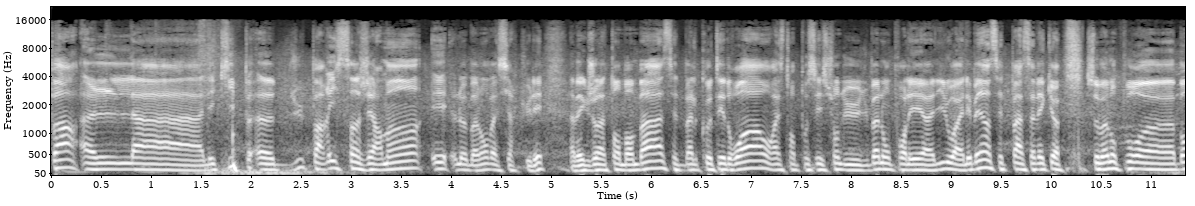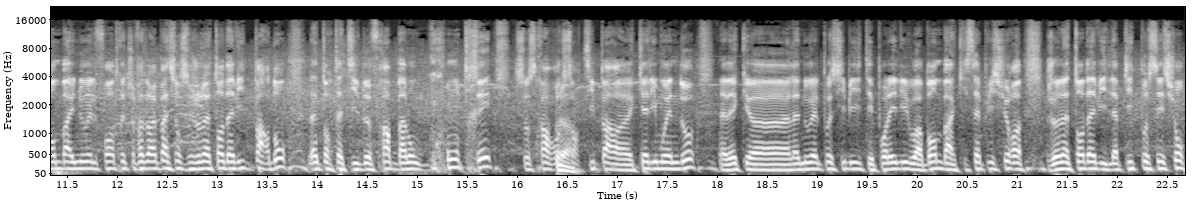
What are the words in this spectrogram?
par euh, l'équipe du Paris Saint-Germain. Et le ballon va circuler avec Jonathan Bamba. Cette balle côté droit. On reste en possession du, du ballon pour les Lillois. Elle est bien cette passe avec ce ballon pour Bamba. Une nouvelle fois entrée de surface de réparation c'est Jonathan David pardon. La tentative de frappe ballon contré. Ce sera ressorti par Kalimwendo avec la nouvelle possibilité pour les Lillois. Bamba qui s'appuie sur Jonathan David la petite possession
